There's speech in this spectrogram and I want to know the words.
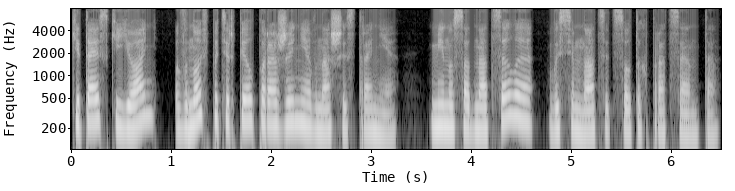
Китайский юань вновь потерпел поражение в нашей стране – минус 1,18%.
